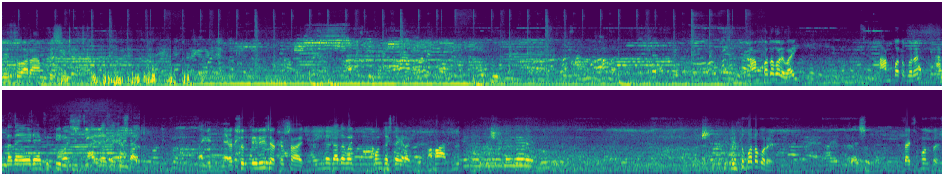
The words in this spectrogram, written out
লিচু আর আম বেশি। আম কত করে ভাই? আম কত করে? আমরা তো এটা একশো তিরিশ আর এটা একশো ষাট। একশো তিরিশ একশো ষাট। দাদা ভাই পঞ্চাশ টাকা রাখবে। লিচু কত করে? চারশো। পঞ্চাশ।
